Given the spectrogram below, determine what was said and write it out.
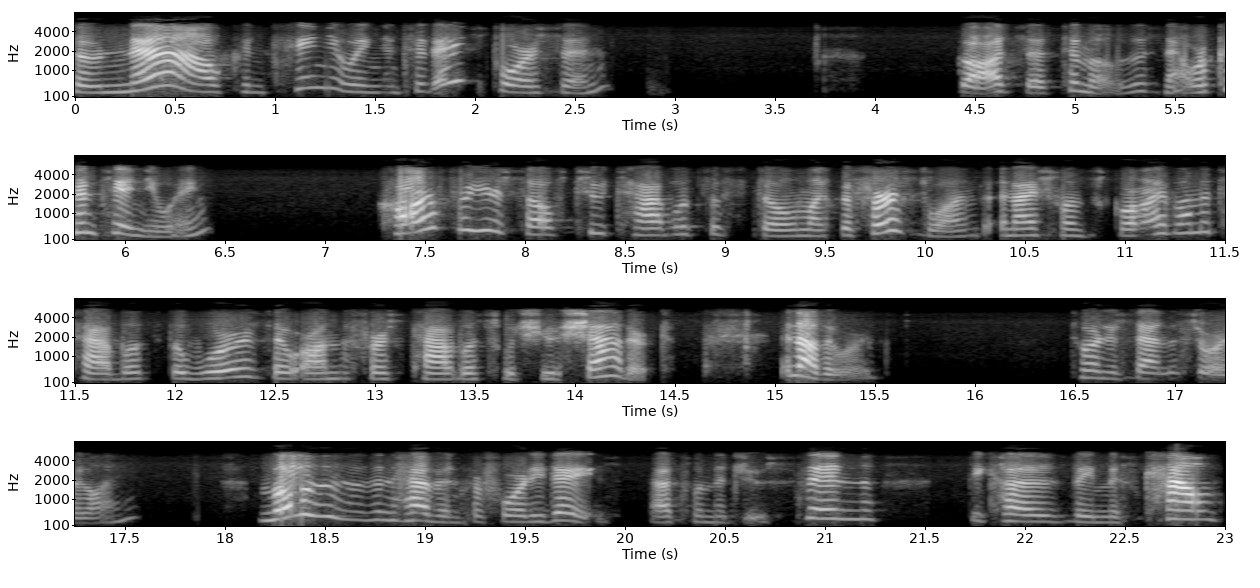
So now, continuing in today's portion, God says to Moses, now we're continuing, carve for yourself two tablets of stone like the first ones, and I shall inscribe on the tablets the words that were on the first tablets which you shattered. In other words, to understand the storyline, Moses is in heaven for 40 days. That's when the Jews sin because they miscount.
